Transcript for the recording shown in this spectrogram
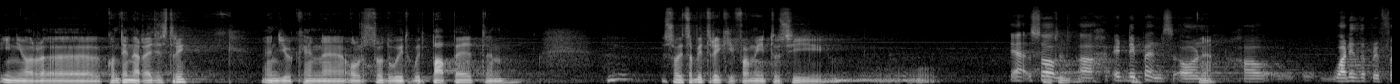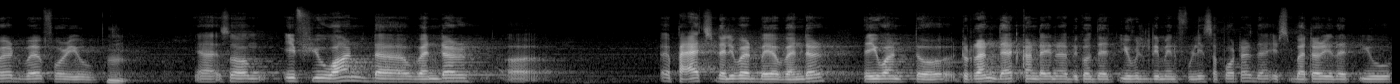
in your uh, container registry, and you can uh, also do it with Puppet. And so it's a bit tricky for me to see. Yeah, so uh, it depends on Yeah. how, what is the preferred way for you. Yeah, so if you want the vendor, uh, a patch delivered by a vendor, then you want to, to run that container because that you will remain fully supported, then it's better that you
